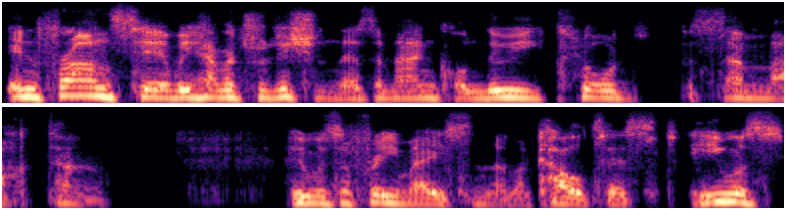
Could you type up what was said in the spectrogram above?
In France, here we have a tradition. There's a man called Louis Claude de Saint Martin, who was a Freemason and occultist. He was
